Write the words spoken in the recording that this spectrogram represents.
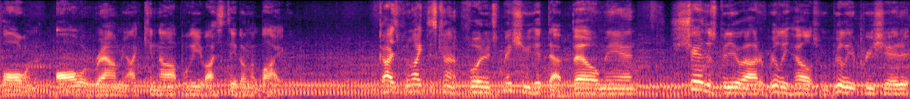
falling all around me. I cannot believe I stayed on the bike. Guys, if you like this kind of footage, make sure you hit that bell, man. Share this video out. It really helps. We really appreciate it.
